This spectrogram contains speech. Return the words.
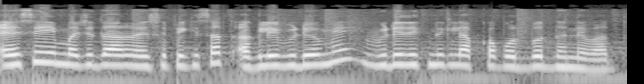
ऐसे ही मज़ेदार रेसिपी के साथ अगली वीडियो में। वीडियो देखने के लिए आपका बहुत बहुत धन्यवाद।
